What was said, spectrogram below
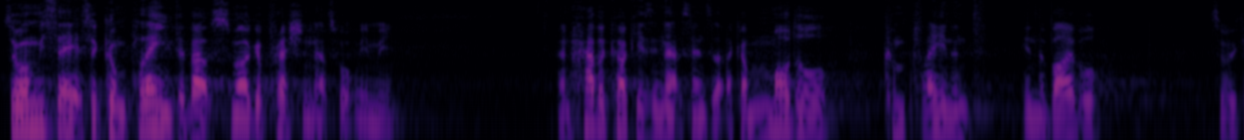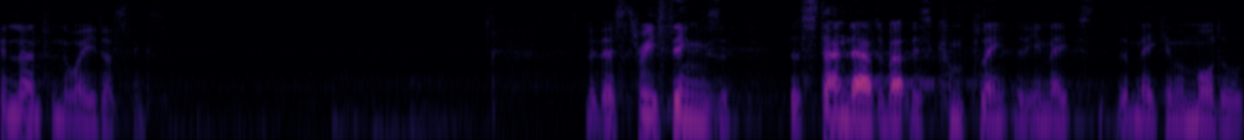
So when we say it's a complaint about smug oppression, that's what we mean. And Habakkuk is in that sense like a model complainant in the Bible so we can learn from the way he does things. Look, there's three things that stand out about this complaint that he makes that make him a model.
